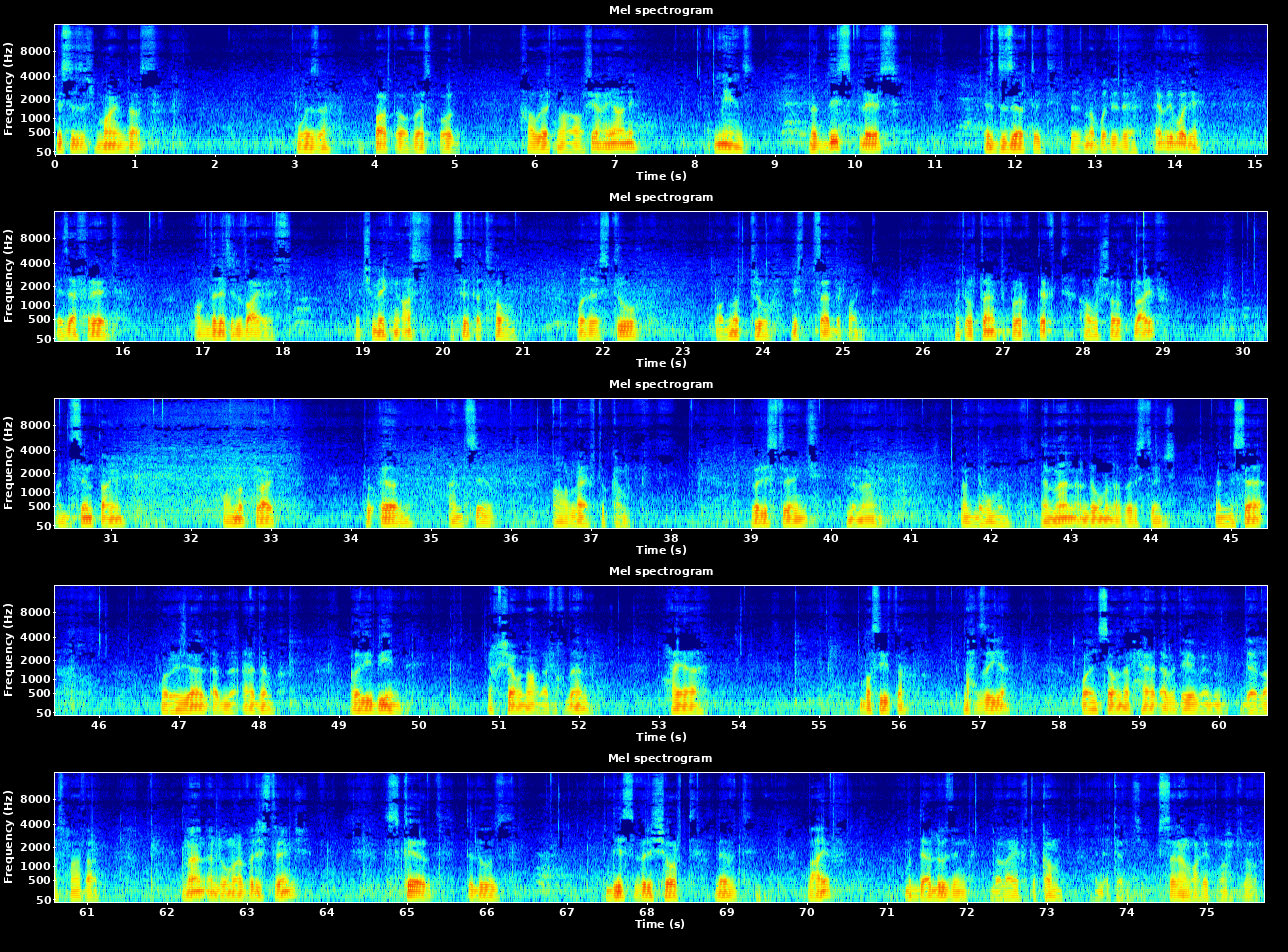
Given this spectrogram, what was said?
This is reminds us with a part of verse called خاويتنا على عرشها يعني it means that this place is deserted. There's nobody there. Everybody is afraid of the little virus which making us to sit at home whether it's true or not true. This is beside the point. But we're trying to protect our short life at the same time or not try to earn and save our life to come. Very strange, the man and the woman. The man and the woman are very strange. النساء والرجال أبناء آدم غريبين يخشون على فقدان حياة بسيطة لحظية وينسون الحياة الأبدية بين الله سبحانه وتعالى Man and woman are very strange scared to lose this very short-lived life but they are losing the life to come in eternity. Assalamu alaikum wa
